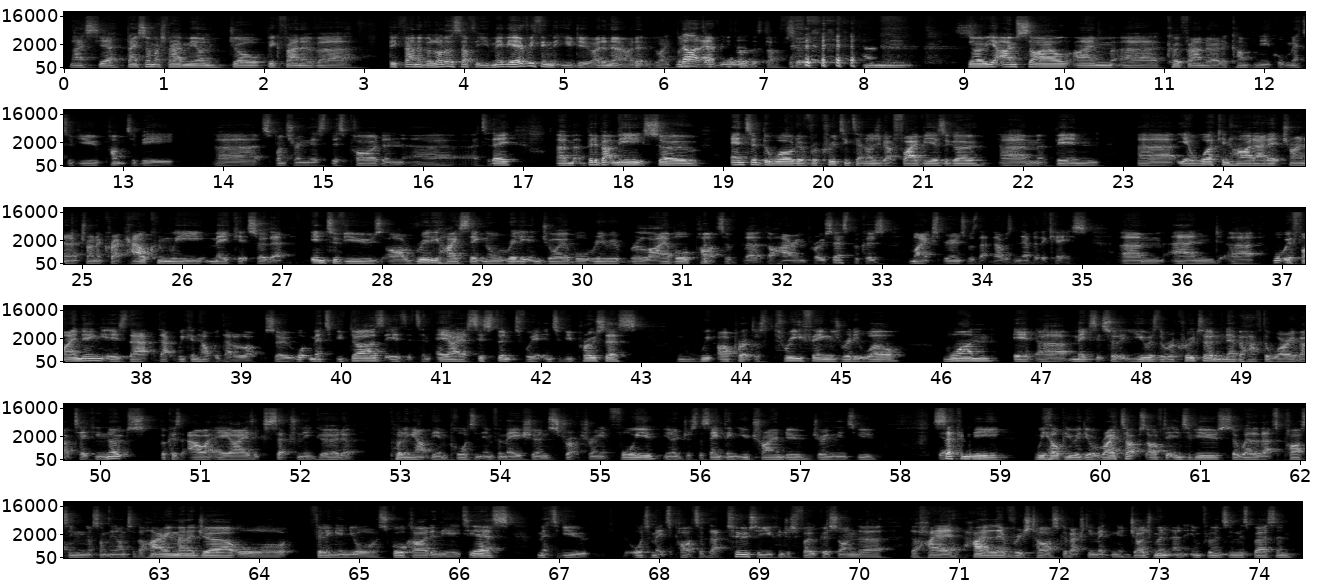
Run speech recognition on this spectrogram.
Nice. Yeah. Thanks so much for having me on, Joel. Big fan of uh big fan of a lot of the stuff that you maybe everything that you do. I don't know. I don't like not every of the stuff. So um, so yeah, I'm Siadhal. I'm a uh, co-founder at a company called MetaView. Pumped to be uh, sponsoring this this pod and uh, today. Um, a bit about me. So, entered the world of recruiting technology about five years ago. Um, been uh, yeah working hard at it, trying to trying to crack how can we make it so that interviews are really high signal, really enjoyable, really reliable parts of the, the hiring process. Because my experience was that that was never the case. Um, and uh, what we're finding is that that we can help with that a lot. So what MetaView does is it's an AI assistant for your interview process. We our product does three things really well. One, it uh, makes it so that you, as the recruiter, never have to worry about taking notes because our AI is exceptionally good at pulling out the important information, structuring it for you. You know, just the same thing you try and do during the interview. Yeah. Secondly, we help you with your write ups after interviews. So whether that's passing something on to the hiring manager or filling in your scorecard in the ATS, MetaView automates parts of that too. So you can just focus on the the higher higher leverage task of actually making a judgment and influencing this person.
